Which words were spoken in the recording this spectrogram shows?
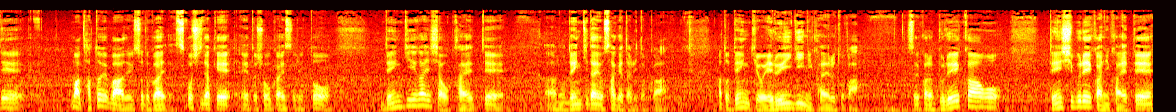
でまあ例えばでちょっと少しだけ、えー、と紹介すると電気会社を変えてあの電気代を下げたりとかあと電気を LED に変えるとかそれからブレーカーを電子ブレーカーに変えて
